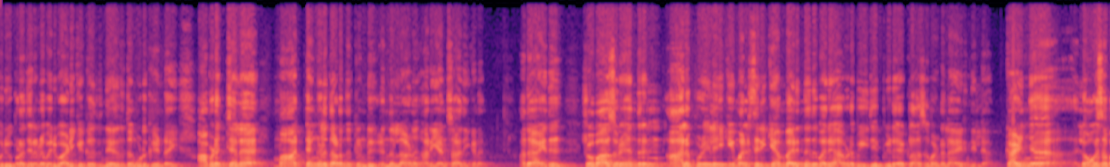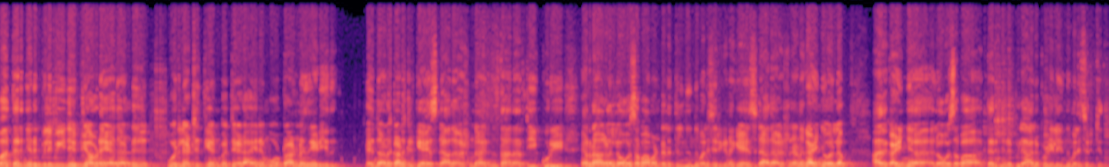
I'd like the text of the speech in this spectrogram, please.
ഒരു പ്രചരണ പരിപാടിക്കൊക്കെ നേതൃത്വം കൊടുക്കുകയുണ്ടായി. അവിടെ ചില മാറ്റങ്ങൾ നടന്നിട്ടുണ്ട് എന്നുള്ളതാണ് അറിയാൻ സാധിക്കണത്. അതായത് ശോഭാ സുരേന്ദ്രൻ ആലപ്പുഴയിലേക്ക് മത്സരിക്കാൻ വരുന്നത് വരെ അവിടെ ബി ജെ പിയുടെ എ ക്ലാസ് മണ്ഡലമായിരുന്നില്ല. കഴിഞ്ഞ ലോക്സഭാ തെരഞ്ഞെടുപ്പിൽ ബി ജെ പി അവിടെ ഏതാണ്ട് ഒരു ലക്ഷത്തി എൺപത്തേഴായിരം വോട്ടാണ് നേടിയത് എന്നാണ് കണക്ക്. കെ എസ് രാധാകൃഷ്ണനായിരുന്നു സ്ഥാനാർത്ഥി. ഇക്കുറി എറണാകുളം ലോക്സഭാ മണ്ഡലത്തിൽ നിന്ന് മത്സരിക്കുന്ന കെ എസ് രാധാകൃഷ്ണനാണ് കഴിഞ്ഞ കൊല്ലം അത് കഴിഞ്ഞ ലോക്സഭാ തെരഞ്ഞെടുപ്പിൽ ആലപ്പുഴയിൽ നിന്ന് മത്സരിച്ചത്.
